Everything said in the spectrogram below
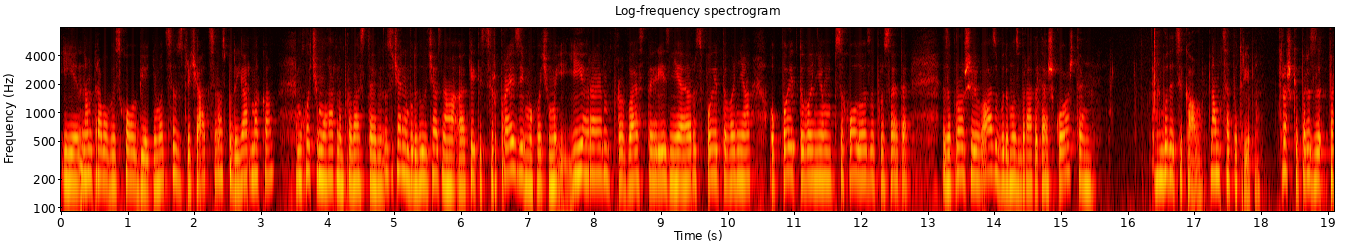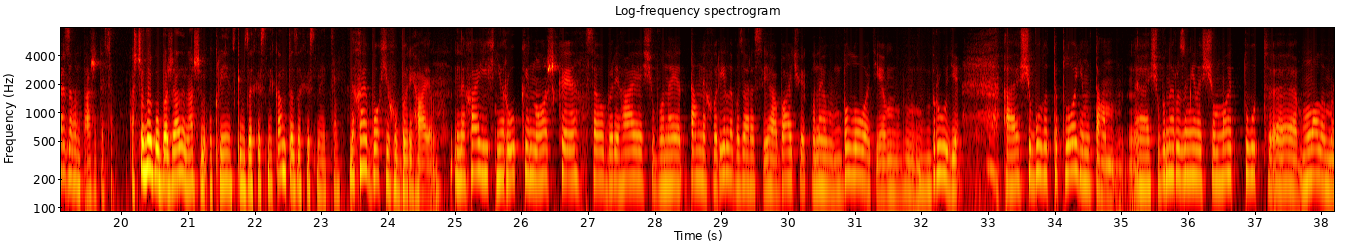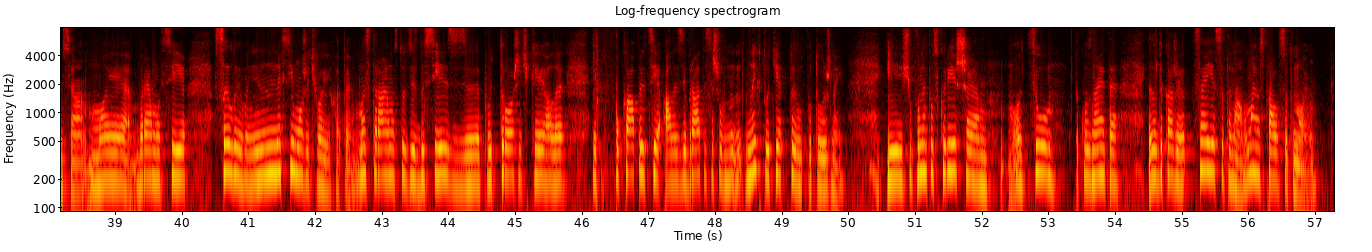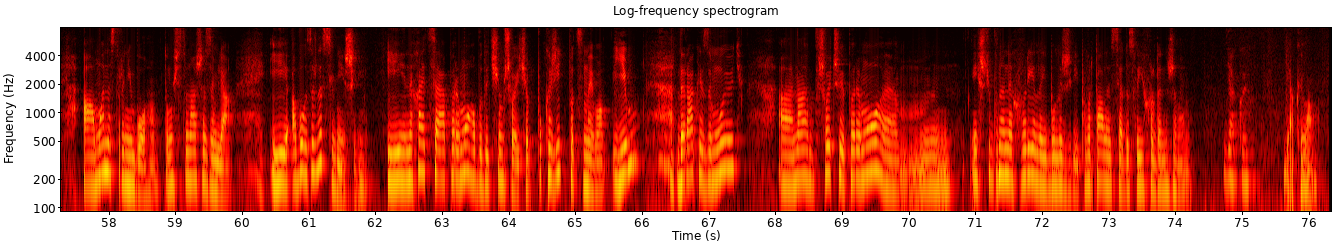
І нам треба обов'язково об'єднуватися, зустрічатися. У нас буде ярмарка. Ми хочемо гарно провести. Ну, звичайно, буде величезна е, кількість сюрпризів. Ми хочемо ігри провести різні розпитування, опитування, психолога запросити. Запрошую вас, будемо збирати теж кошти. Буде цікаво. Нам це потрібно. Трошки перез- перезавантажитися. А що ви побажали нашим українським захисникам та захисницям? Нехай Бог їх оберігає. Нехай їхні руки, ножки все оберігає, щоб вони там не хворіли, бо зараз я бачу, як вони в болоті, в бруді. Щоб було тепло їм там, щоб вони розуміли, що ми тут е, молимося, ми беремо всі сили. Не всі можуть виїхати. Ми стараємось тут зі здосіль, з по трошечки, але по капельці, але зібратися, щоб в них тут є тил потужний. І щоб вони поскоріше оцю таку, знаєте, я завжди кажу, це є сатана. Ми маємо справу з сатаною. А ми на стороні Бога, тому що це наша земля. І а Бог завжди сильніший. І нехай ця перемога буде чим швидше. Покажіть пацани вам їм, де раки зимують, на швидшої перемоги, і щоб вони не хворіли і були живі, поверталися до своїх родин живими. Дякую. Дякую вам.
